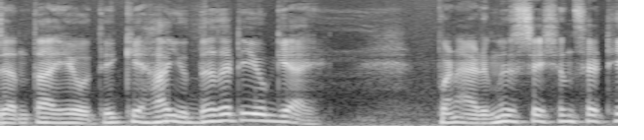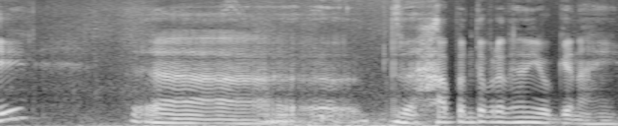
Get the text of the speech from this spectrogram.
जनता हे होती की हा युद्धासाठी योग्य आहे. पण ॲडमिनिस्ट्रेशनसाठी हा पंतप्रधान योग्य नाही.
